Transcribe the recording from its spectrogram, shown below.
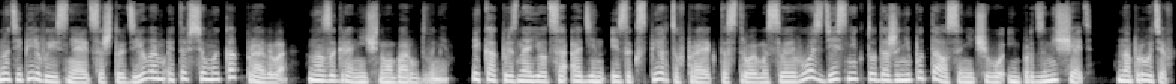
но теперь выясняется, что делаем это все мы, как правило, на заграничном оборудовании. И как признается один из экспертов проекта «Строим из своего», здесь никто даже не пытался ничего импорт замещать. Напротив,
